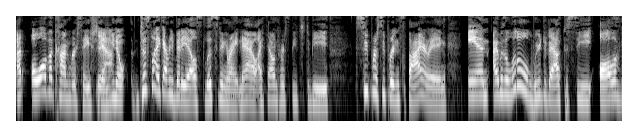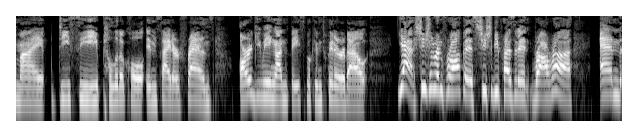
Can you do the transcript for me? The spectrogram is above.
at all the conversation. Yeah. You know, just like everybody else listening right now, I found her speech to be super, super inspiring. And I was a little weirded out to see all of my DC political insider friends arguing on Facebook and Twitter about, yeah, she should run for office. She should be president, rah, rah. And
